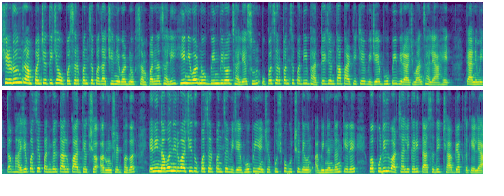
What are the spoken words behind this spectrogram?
शिरडून ग्रामपंचायतीच्या उपसरपंच पदाची निवडणूक संपन्न झाली. ही निवडणूक बिनविरोध झाली असून उपसरपंचपदी भारतीय जनता पार्टीचे विजय भोपी विराजमान झाले आहेत. त्यानिमित्त भाजपचे पनवेल तालुका अध्यक्ष अरुण शेठ भगत यांनी नवनिर्वाचित उपसरपंच विजय भोपी यांचे पुष्पगुच्छ देऊन अभिनंदन केले व पुढील वाटचालीकरिता सदिच्छा व्यक्त केल्या.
